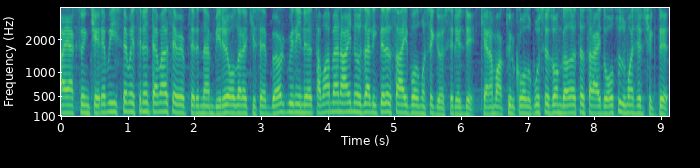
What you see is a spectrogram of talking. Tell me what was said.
Ajax'ın Kerem'i istemesinin temel sebeplerinden biri olarak ise Bergwijn ile tamamen aynı özelliklere sahip olması gösterildi. Kerem Aktürkoğlu bu sezon Galatasaray'da 30 maça çıktı.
